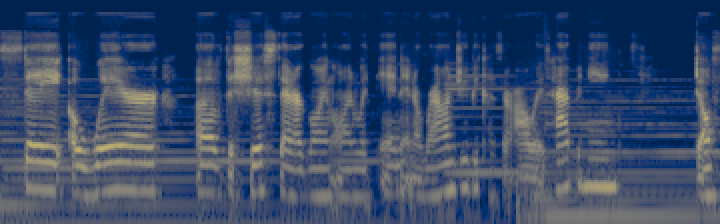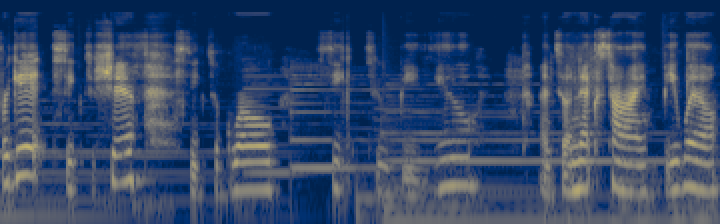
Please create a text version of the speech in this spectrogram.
stay aware of the shifts that are going on within and around you because they're always happening. Don't forget, seek to shift, seek to grow, seek to be you. Until next time, be well.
